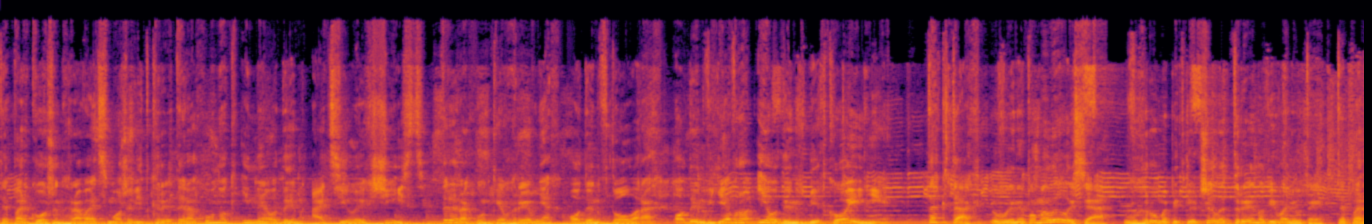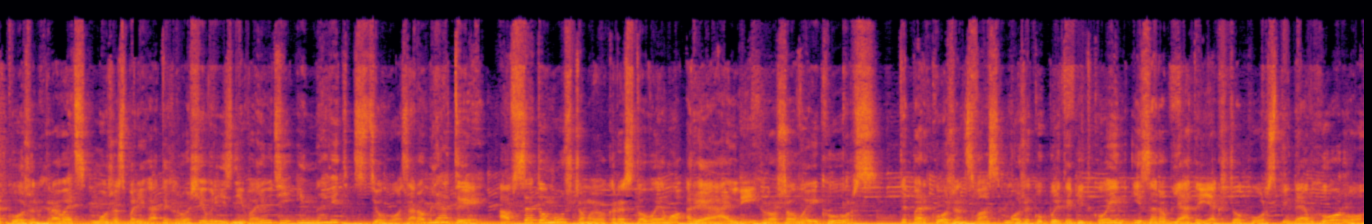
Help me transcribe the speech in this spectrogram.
Тепер кожен гравець може відкрити рахунок і не один, а цілих шість. Три рахунки в гривнях, один в доларах, один в євро і один в біткоїні. Так, так, ви не помилилися. В гру ми підключили три нові валюти. Тепер кожен гравець може зберігати гроші в різній валюті і навіть з цього заробляти. А все тому, що ми використовуємо реальний грошовий курс. Тепер кожен з вас може купити біткоін і заробляти, якщо курс піде вгору.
